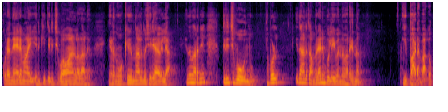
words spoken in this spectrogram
കുറേ നേരമായി എനിക്ക് തിരിച്ചു പോകാനുള്ളതാണ് ഇങ്ങനെ നോക്കി നിന്നാലൊന്നും ശരിയാവില്ല എന്ന് പറഞ്ഞ് തിരിച്ചു പോകുന്നു. അപ്പോൾ ഇതാണ് തമ്പുരാനും പുലിയും എന്ന് പറയുന്ന ഈ പാഠഭാഗം.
